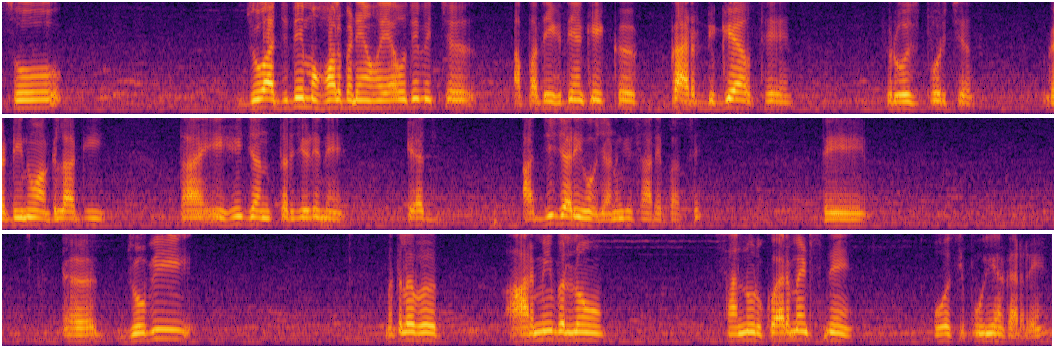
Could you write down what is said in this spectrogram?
ਸੋ ਜੋ ਅੱਜ ਦੇ ਮਾਹੌਲ ਬਣਿਆ ਹੋਇਆ, ਉਹਦੇ ਵਿੱਚ ਆਪਾਂ ਦੇਖਦੇ ਹਾਂ ਕਿ ਇੱਕ ਘਰ ਡਿੱਗਿਆ ਉੱਥੇ ਫਿਰੋਜ਼ਪੁਰ 'ਚ। ਗੱਡੀ ਨੂੰ ਅੱਗ ਲੱਗ ਗਈ, ਤਾਂ ਇਹ ਜੰਤਰ ਜਿਹੜੇ ਨੇ, ਇਹ ਅੱਜ- ਅੱਜ ਹੀ ਜਾਰੀ ਹੋ ਜਾਣਗੇ ਸਾਰੇ ਪਾਸੇ। ਤੇ ਜੋ ਵੀ ਮਤਲਬ ਆਰਮੀ ਵੱਲੋਂ ਸਾਨੂੰ ਰਿਕੁਆਇਰਮੈਂਟਸ ਨੇ, ਉਹ ਅਸੀਂ ਪੂਰੀਆਂ ਕਰ ਰਹੇ ਹਾਂ।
